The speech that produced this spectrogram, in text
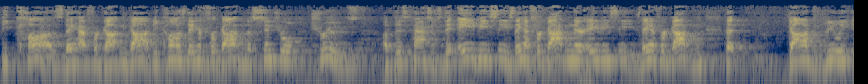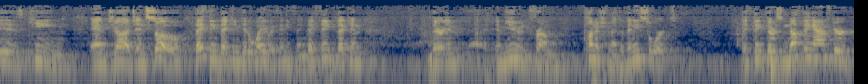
Because they have forgotten God, because they have forgotten the central truths of this passage, the ABCs. They have forgotten their ABCs. They have forgotten that God really is king and judge. And so they think they can get away with anything. They think they can, they're uh, immune from punishment of any sort. They think there's nothing after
